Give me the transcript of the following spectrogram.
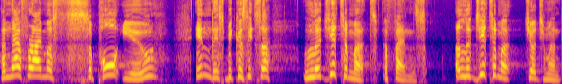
And therefore, I must support you in this because it's a legitimate offense, a legitimate judgment,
